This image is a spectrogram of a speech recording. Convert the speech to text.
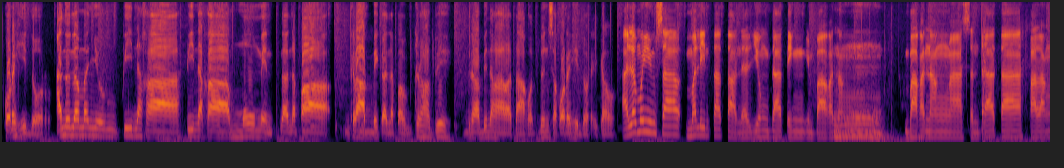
Corregidor. Ano naman yung pinaka pinaka moment na napa grabe ka na pa grabe, grabe nakakatakot dun sa Corregidor ikaw. Alam mo yung sa Malinta Tunnel, yung dating imbakan ng Mm. Baka ng ah, sandata, parang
